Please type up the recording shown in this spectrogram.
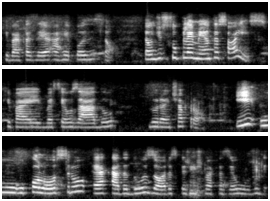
que vai fazer a reposição. Então, de suplemento é só isso que vai, vai ser usado durante a prova. E o, o colostro é a cada duas horas que a gente vai fazer o uso dele.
